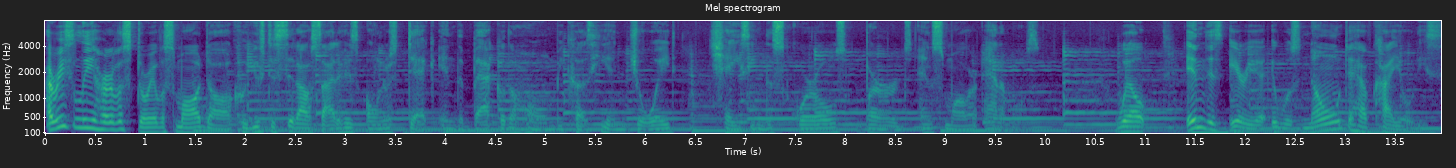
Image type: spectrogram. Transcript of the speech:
I recently heard of a story of a small dog who used to sit outside of his owner's deck in the back of the home because he enjoyed chasing the squirrels, birds, and smaller animals. Well, in this area, it was known to have coyotes,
